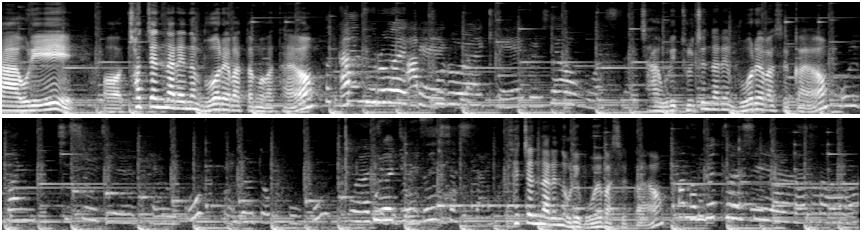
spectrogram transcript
자, 우리 어, 첫째 날에는 무얼 해봤던 것 같아요? 앞으로의 앞으로의 계획을 세워보았어요. 자, 우리 둘째 날에는 무얼 해봤을까요? 올바른 칫솔질을 배우고 그려도 보고 보여주기도 보여주기도 했었어요. 셋째 날에는 우리 뭐 해봤을까요? 컴퓨터실에서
